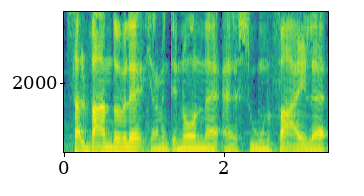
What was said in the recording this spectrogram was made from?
salvandovele chiaramente non eh, su un file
